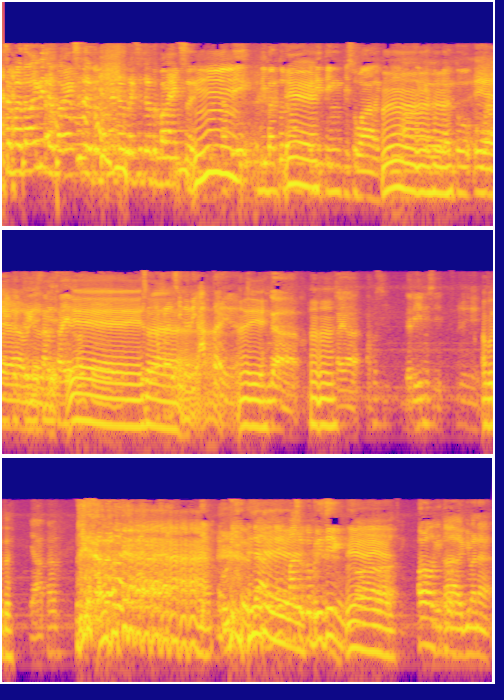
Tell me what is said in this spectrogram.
Sama-sama ini channel Bang Ekse, channel terbangnya channel Bang Ekse, channel terbang Ekse. Hmm. Tapi dibantu dengan Iya. editing visual gitu. Hmm. Gitu, Bantu Iya, benar. saya. Eh, salah. referensi dari Atta ya? Eh, Iya. Enggak. Heeh. Kayak apa sih? Dari ini sih. Apa tuh? Ya Atta. Udah, Iya, iya, iya, iya. masuk ke bridging. Iya, iya. Oh gitu. Eh, gimana?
